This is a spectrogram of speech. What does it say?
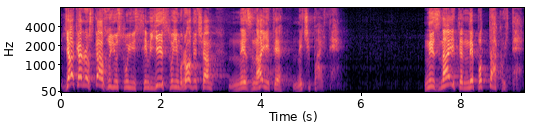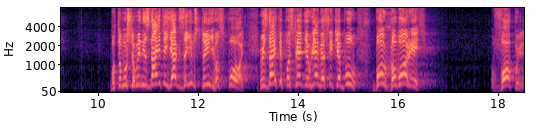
Як я розказую своїй сім'ї, своїм родичам, не знаєте, не чіпайте. Не знаєте, не потакуйте. Бо тому що ви не знаєте, як за ним стоїть Господь. Ви знаєте, останнє время, скільки я був, Бог говорить, вопль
